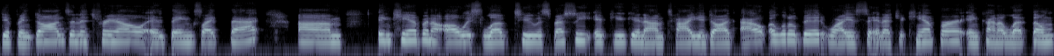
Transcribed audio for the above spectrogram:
different dogs in the trail, and things like that. Um, in camping, I always love to, especially if you can um, tie your dog out a little bit while you're sitting at your camper and kind of let them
